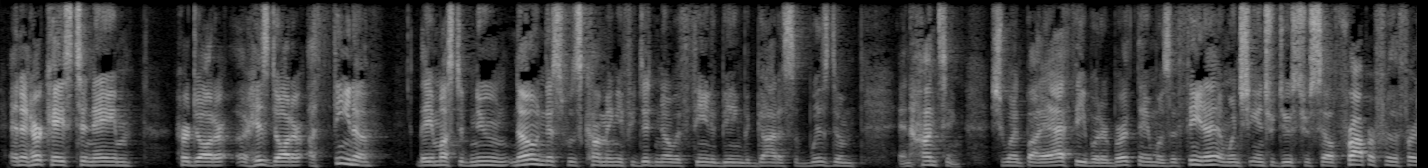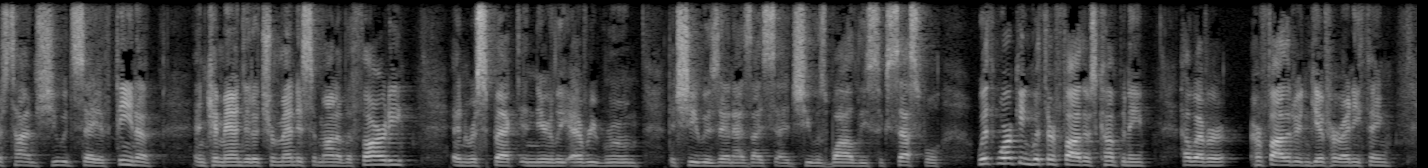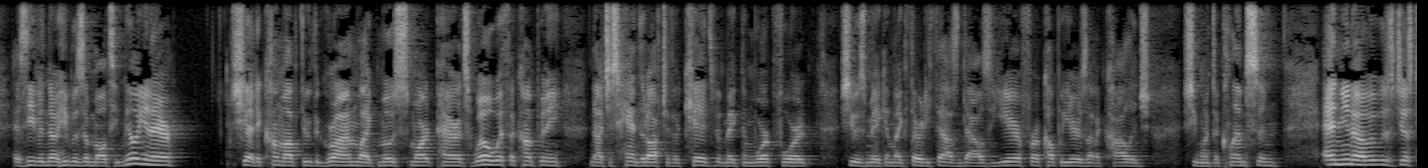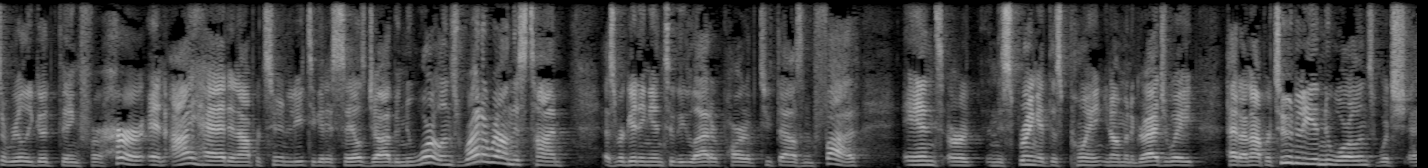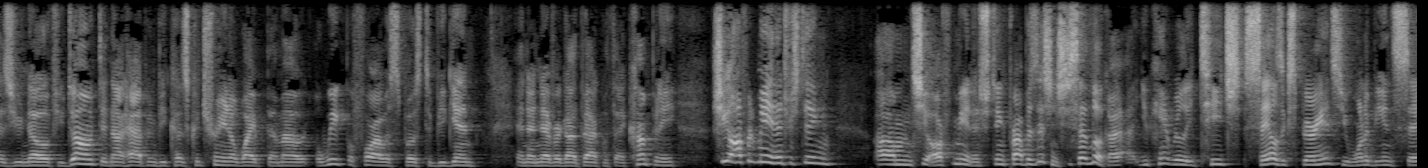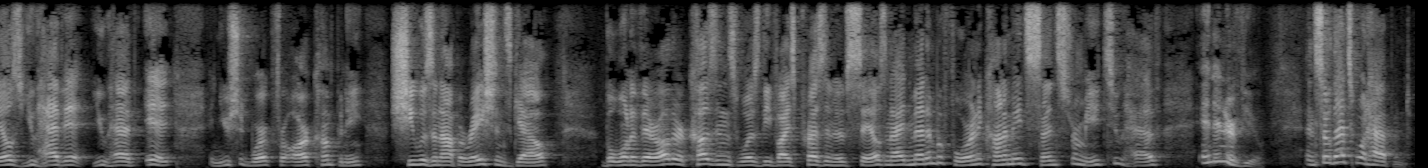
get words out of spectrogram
And in her case, to name her daughter, or his daughter, Athena, they must have knew, known this was coming if you didn't know Athena being the goddess of wisdom and hunting. She went by Athie, but her birth name was Athena, and when she introduced herself proper for the first time, she would say Athena and commanded a tremendous amount of authority and respect in nearly every room that she was in. As I said, she was wildly successful with working with her father's company. However, her father didn't give her anything, as even though he was a multimillionaire, she had to come up through the grime like most smart parents will with a company, not just hand it off to their kids, but make them work for it. She was making like $30,000 a year for a couple years out of college. She went to Clemson. And, you know, it was just a really good thing for her. And I had an opportunity to get a sales job in New Orleans right around this time as we're getting into the latter part of 2005 and or in the spring at this point you know i'm going to graduate had an opportunity in new orleans which as you know if you don't did not happen because katrina wiped them out a week before i was supposed to begin and i never got back with that company. She offered me an interesting um, she offered me an interesting proposition. She said look I, you can't really teach sales experience. You want to be in sales. You have it. You have it and you should work for our company. She was an operations gal but one of their other cousins was the vice president of sales, and I had met him before, and it kind of made sense for me to have an interview. And so that's what happened.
